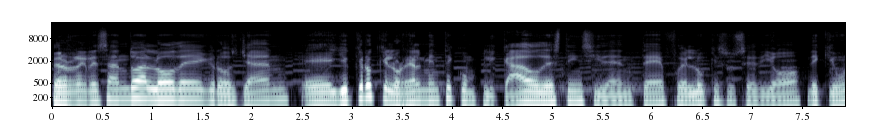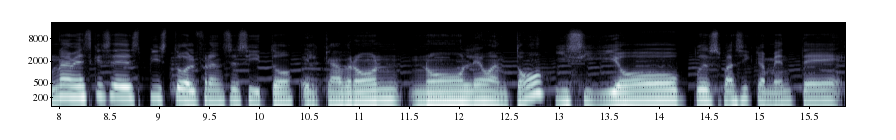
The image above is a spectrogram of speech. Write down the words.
Pero regresando a lo de Grosjean, eh, yo creo que lo realmente complicado de este incidente fue lo que sucedió de que una vez que se despistó el francesito, el cabrón no levantó y siguió pues básicamente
